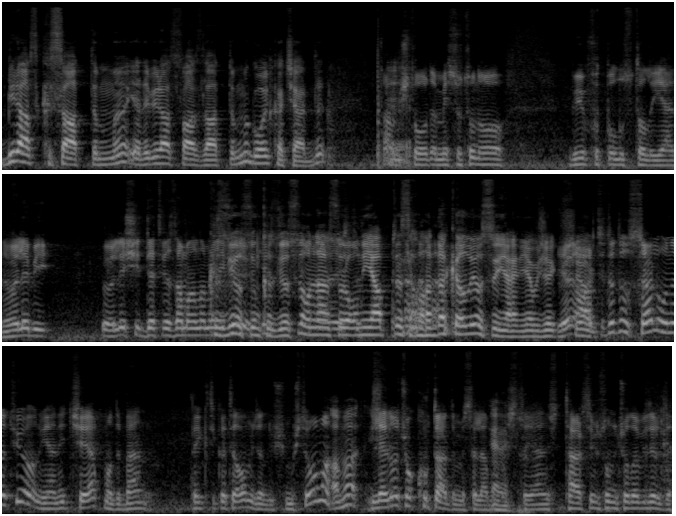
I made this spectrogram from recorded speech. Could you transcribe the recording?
biraz kısa attım mı ya da biraz fazla attım mı gol kaçardı. Tam işte orada Mesut'un o büyük futbol ustalığı yani öyle bir öyle şiddet ve zamanlama Kızıyorsun ki- kızıyorsun ondan Ha, sonra işte. onu yaptığı zaman da kalıyorsun yani yapacak bir Ya şey yok. Arteta da ısrarla oynatıyor onu yani hiç şey yapmadı. Ben pek dikkate almayacağını düşünmüştüm ama, Ama Leno çok kurtardı mesela Evet. maçta. Yani tersi bir sonuç olabilirdi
